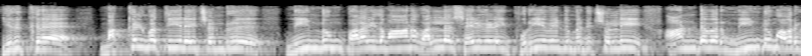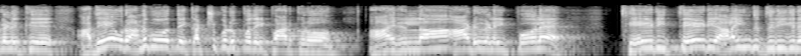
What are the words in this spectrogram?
இருக்கிற மக்கள் மத்தியிலே சென்று மீண்டும் பலவிதமான வல்ல செயல்களை புரிய வேண்டும் என்று சொல்லி ஆண்டவர் மீண்டும் அவர்களுக்கு அதே ஒரு அனுபவத்தை கற்றுக் கொடுப்பதை பார்க்கிறோம். ஆயிரெல்லா ஆடுகளைப் போல தேடி தேடி அலைந்து திரிகிற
